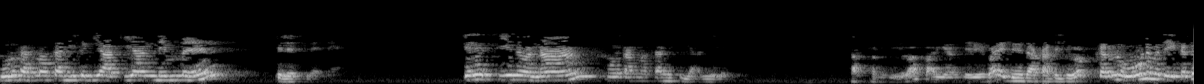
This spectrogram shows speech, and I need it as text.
මූල කර්මස්ථාන හිත ගියා කියන්නෙම කෙලෙස් නැහැ. කෙලෙස් තියෙනවා නම් මූල කර්මස්ථාන කියන්නේ. සක්මණ වේවා, පරියන්ත වේවා, එදිනදා කටයුතු කරන ඕනම දෙයකට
